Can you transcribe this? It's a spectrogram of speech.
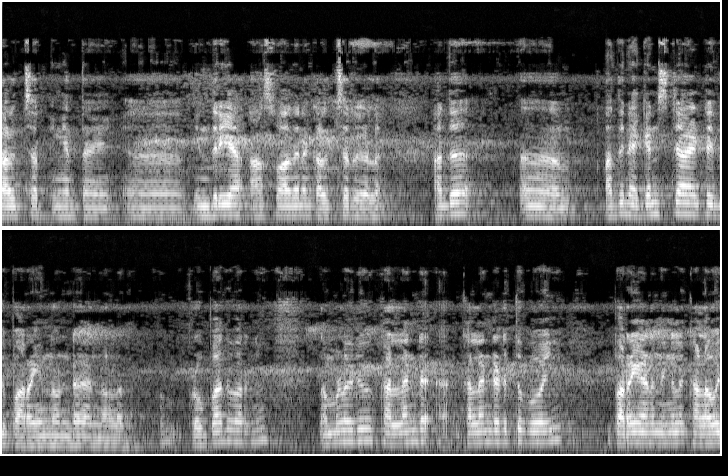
കൾച്ചർ ഇങ്ങനത്തെ ഇന്ദ്രിയ ആസ്വാദന കൾച്ചറുകൾ അത് ആ, അതിന് against ആയിട്ട് ഇത് പറയുന്നുണ്ട് എന്നുള്ളത്. അപ്പം പ്രഭുപാദ് പറഞ്ഞു നമ്മളൊരു കള്ളന്റെ കള്ളന്റെ അടുത്ത് പോയി പറയാണ് നിങ്ങൾ കളവ്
